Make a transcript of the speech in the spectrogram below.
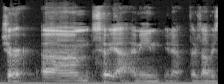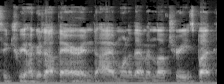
Sure. Um, so yeah, I mean, you know, there's obviously tree huggers out there, and I'm one of them and love trees. But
